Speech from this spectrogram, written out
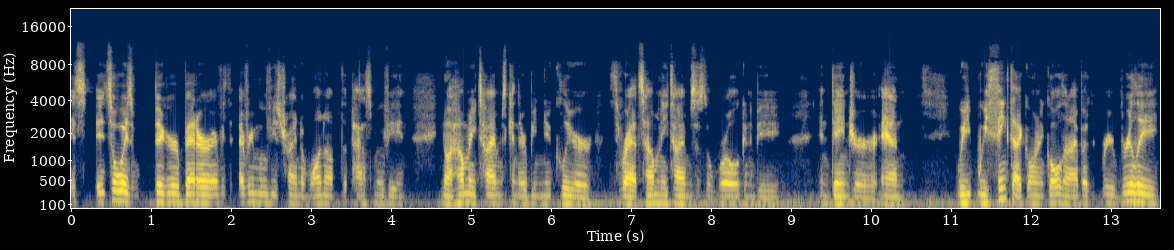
it's it's always bigger, better. Every every movie is trying to one up the past movie, and you know how many times can there be nuclear threats? How many times is the world going to be in danger? And we we think that going to Goldeneye, but we really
